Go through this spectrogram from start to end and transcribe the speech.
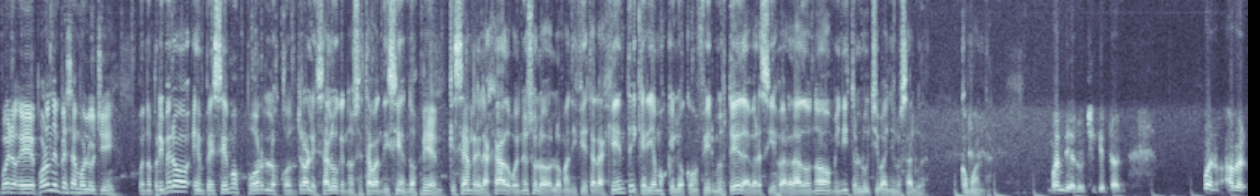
Bueno, eh, ¿por dónde empezamos, Luchi? Bueno, primero empecemos por los controles, algo que nos estaban diciendo. Bien. Que se han relajado. Bueno, eso lo, lo manifiesta la gente y queríamos que lo confirme usted, a ver si es verdad o no. Ministro Luchi Baño lo saluda. ¿Cómo anda? Buen día Luchi, ¿qué tal? Bueno, a ver,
